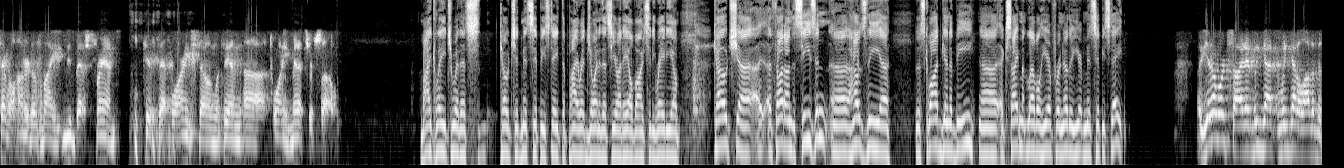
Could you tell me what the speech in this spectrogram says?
several hundred of my new best friends kissed that Blarney Stone within uh, 20 minutes or so. Mike Leach with us, coach at Mississippi State, the Pirate, joining us here on Hail Varsity Radio. Coach, uh, a thought on the season? Uh, how's the uh, the squad going to be? Uh, excitement level here for another year at Mississippi State. You know, we're excited. We've got we've got a lot of the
